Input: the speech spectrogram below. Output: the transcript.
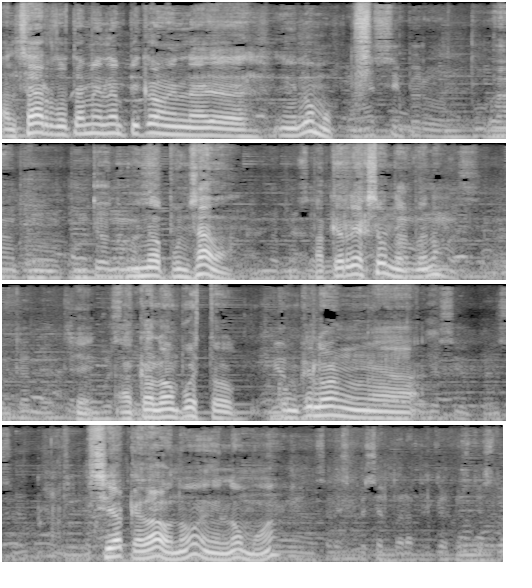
Al sardo también le han picado en, la- en el lomo Ah, Sí, pero ah, con punteo nomás. una punzada Una punzada. para que reaccione pues, ¿no? Sí, acá lo han puesto con qué lo han ah, eso. sí ha quedado no en el lomo ¿eh? Ah, especial para aplicar con esto.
